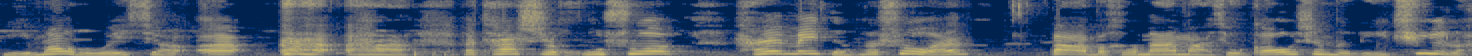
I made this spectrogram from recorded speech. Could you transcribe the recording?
礼貌的微笑。啊啊！他是胡说，还没等他说完，爸爸和妈妈就高兴的离去了。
